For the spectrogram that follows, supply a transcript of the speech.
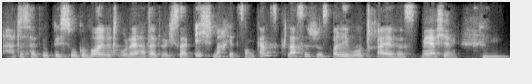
hat es halt wirklich so gewollt. Oder er hat halt wirklich gesagt, ich mache jetzt so ein ganz klassisches Hollywood-reifes Märchen. Mhm.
